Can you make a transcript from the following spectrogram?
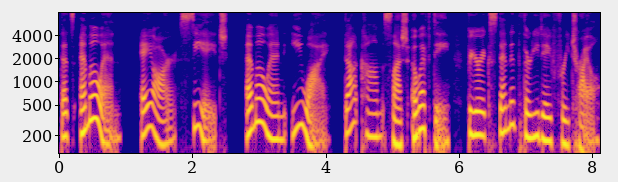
That's M O N A R C H M O N E Y dot com slash OFD for your extended 30 day free trial.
